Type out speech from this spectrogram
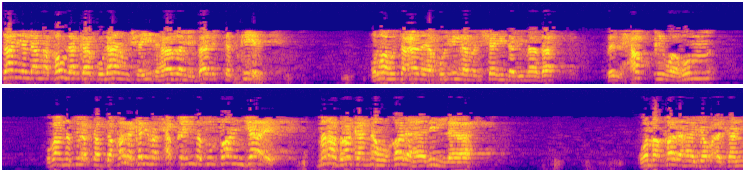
ثانيا لأن قولك فلان شهيد هذا من باب التذكير. والله تعالى يقول إلا من شهد بماذا؟ بالحق وهم. وبعض الناس يقول قال كلمة حق عند سلطان جائر. من أدرك أنه قالها لله وما قالها جرأة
